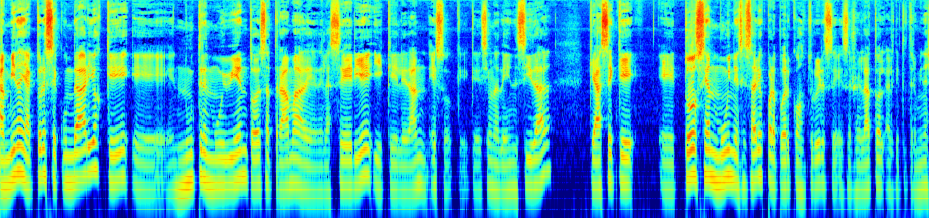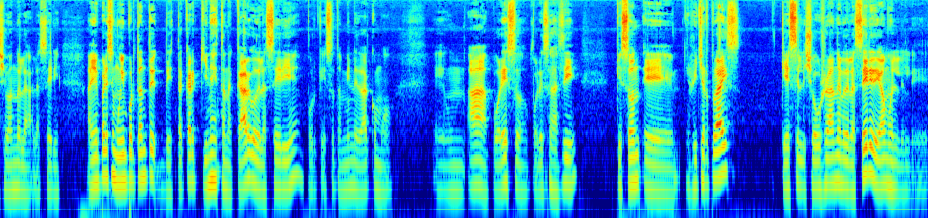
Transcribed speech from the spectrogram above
también hay actores secundarios que eh, nutren muy bien toda esa trama de, la serie y que le dan eso, que, decía una densidad que hace que eh, todos sean muy necesarios para poder construir ese, relato al, que te termina llevando la, serie. A mí me parece muy importante destacar quiénes están a cargo de la serie, porque eso también le da como eh, un... Ah, por eso, por eso es así. Que son Richard Price, que es el showrunner de la serie, digamos, el- el, eh,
